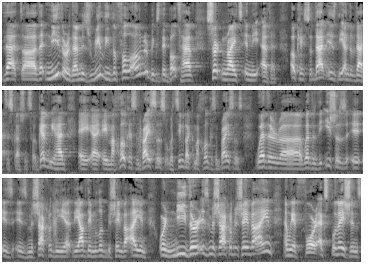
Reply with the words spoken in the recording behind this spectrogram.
that uh, that neither of them is really the full owner because they both have certain rights in the eved. Okay, so that is the end of that discussion. So again, we had a, a, a machlokas and brisos, or what seemed like a machlokas and brisos, whether uh, whether the isha is is, is meshachar the uh, the avdei melug b'shein va'ayin or neither is meshachar b'shein va'ayin, and we had four explanations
